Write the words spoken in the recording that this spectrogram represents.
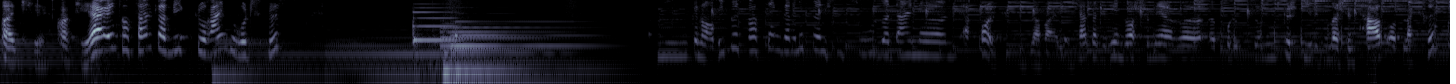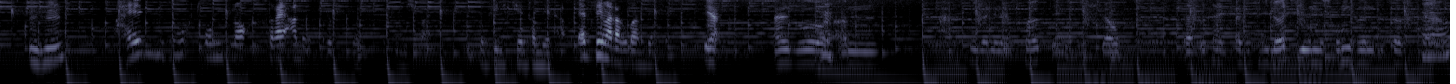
Okay, okay. Ja, interessanter Weg, wie du reingerutscht bist. Ähm, Genau, wie bist, was denken deine Mitmenschen zu über deinen Erfolg mittlerweile? Ich habe ja gesehen, du hast schon mehrere äh, Produktionen mitgespielt, wie zum Beispiel Tatort Lakritz, Mhm. Helden gesucht und noch drei andere Produktionen, soviel ich weiß, soviel ich informiert habe. Erzähl mal darüber ein bisschen. Also, ähm, was über den Erfolg denke ich glaube, das ist halt, also für die Leute, die um mich rum sind, ist das, ähm,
